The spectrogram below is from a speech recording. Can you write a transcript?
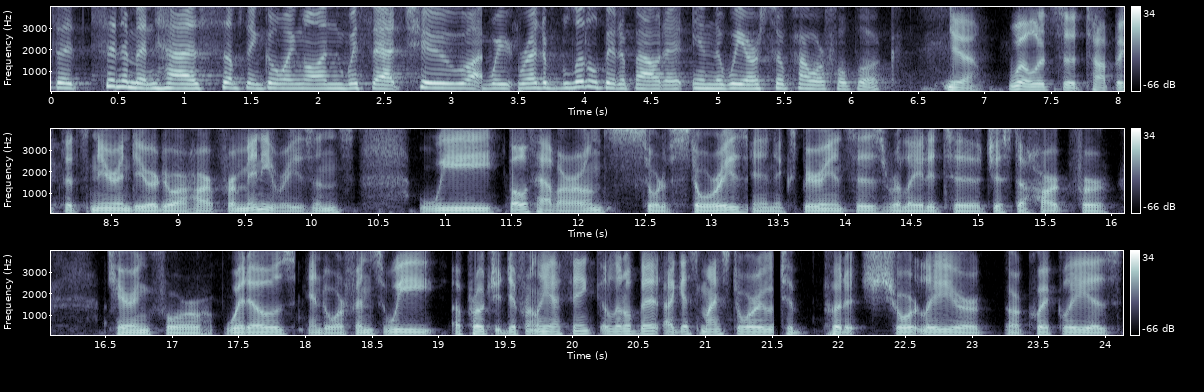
that Cinnamon has something going on with that too. Uh, we read a little bit about it in the We Are Sew Powerful book. Yeah. Well, it's a topic that's near and dear to our heart for many reasons. We both have our own sort of stories and experiences related to just a heart for caring for widows and orphans. We approach it differently, I think, a little bit. I guess my story, to put it shortly or, or quickly, is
